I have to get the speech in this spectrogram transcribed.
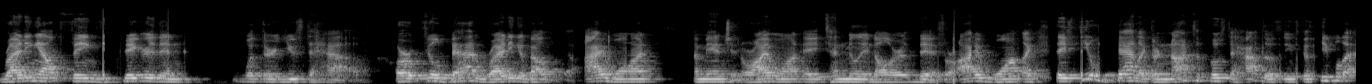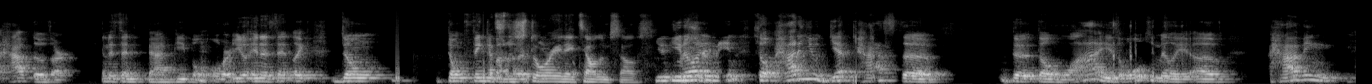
writing out things bigger than what they're used to have, or feel bad writing about I want a mansion or I want a $10 million this, or I want like they feel bad like they're not supposed to have those things because people that have those are in a sense bad people or you know in a sense like don't don't think That's about the story people. they tell themselves. You, you know sure. what I mean? So how do you get past the the the lies ultimately of having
